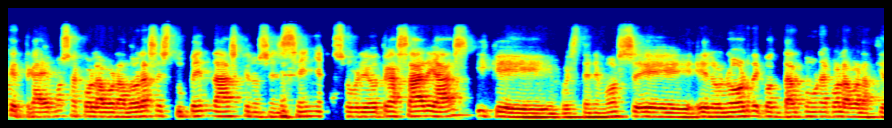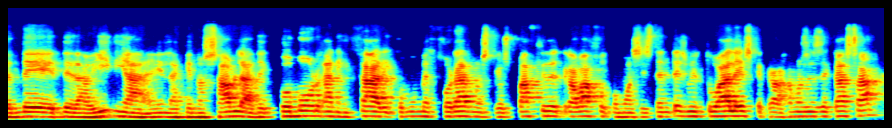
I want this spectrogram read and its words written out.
que traemos a colaboradoras estupendas que nos enseñan sobre otras áreas y que pues tenemos eh, el honor de contar con una colaboración de, de Davinia en la que nos habla de cómo organizar y cómo mejorar nuestro espacio de trabajo como asistentes virtuales que trabajamos desde casa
